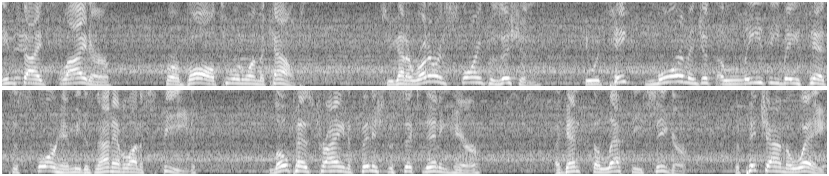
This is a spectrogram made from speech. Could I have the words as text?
Inside slider for a ball, two and one the count. So you got a runner in scoring position. It would take more than just a lazy base hit to score him. He does not have a lot of speed. Lopez trying to finish the sixth inning here against the lefty Seager. The pitch on the way.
